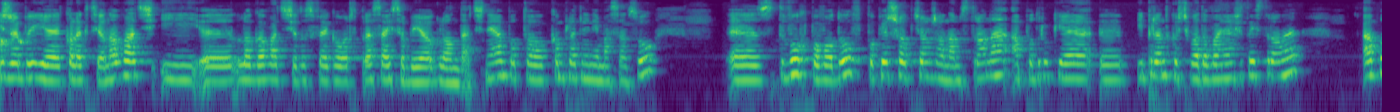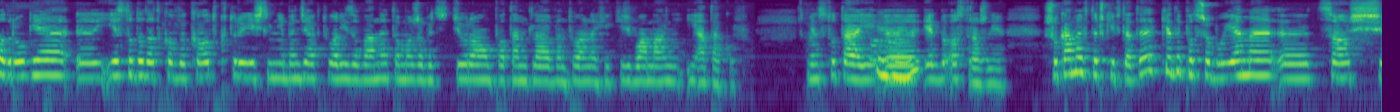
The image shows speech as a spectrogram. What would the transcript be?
i żeby je kolekcjonować i e, logować się do swojego WordPressa i sobie je oglądać, nie? bo to kompletnie nie ma sensu. E, z dwóch powodów. Po pierwsze, obciąża nam stronę, a po drugie, i prędkość ładowania się tej strony, a po drugie, jest to dodatkowy kod, który jeśli nie będzie aktualizowany, to może być dziurą potem dla ewentualnych jakichś włamań i ataków. Więc tutaj mhm. jakby ostrożnie. Szukamy wtyczki wtedy, kiedy potrzebujemy y, coś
